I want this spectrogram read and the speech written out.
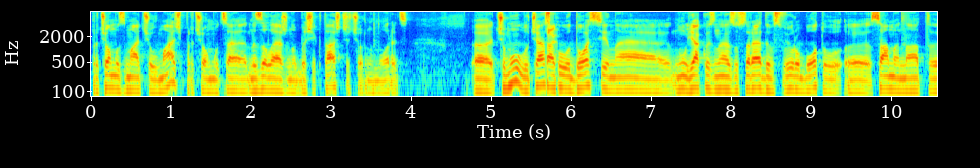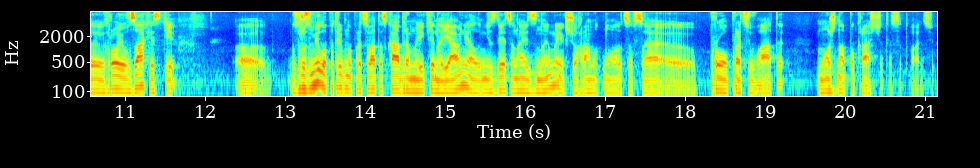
Причому з матчу в матч, причому це незалежно Бешікташ чи Чорноморець. Е, Чому Луческу досі не ну якось не зосередив свою роботу е, саме над грою в захисті? Зрозуміло, потрібно працювати з кадрами, які наявні, але мені здається, навіть з ними, якщо грамотно це все пропрацювати, можна покращити ситуацію.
